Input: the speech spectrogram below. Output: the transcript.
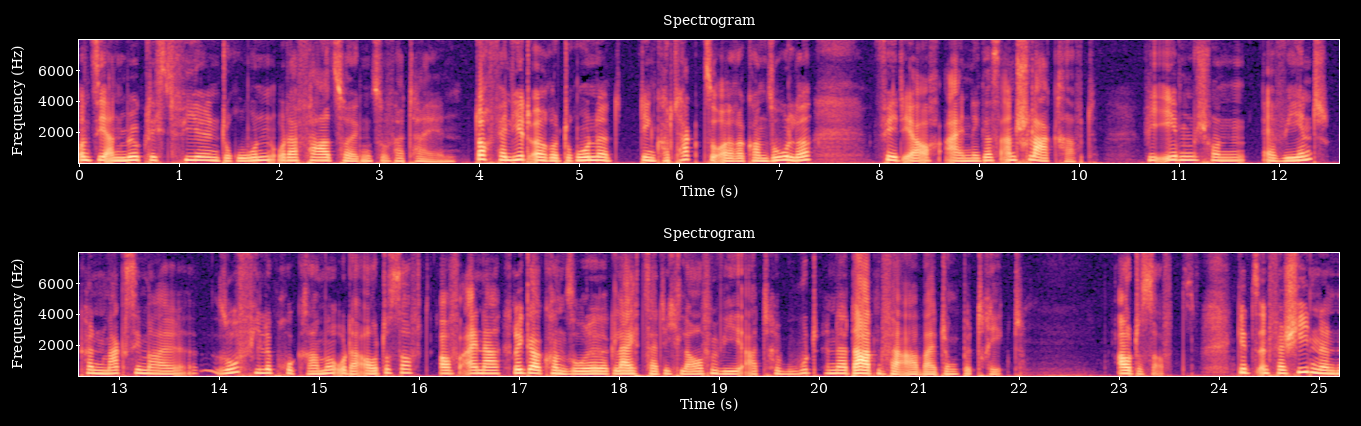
und sie an möglichst vielen Drohnen oder Fahrzeugen zu verteilen. Doch verliert eure Drohne den Kontakt zu eurer Konsole, fehlt ihr auch einiges an Schlagkraft. Wie eben schon erwähnt, können maximal so viele Programme oder Autosoft auf einer Rigger-Konsole gleichzeitig laufen, wie Attribut in der Datenverarbeitung beträgt. Autosofts gibt es in verschiedenen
